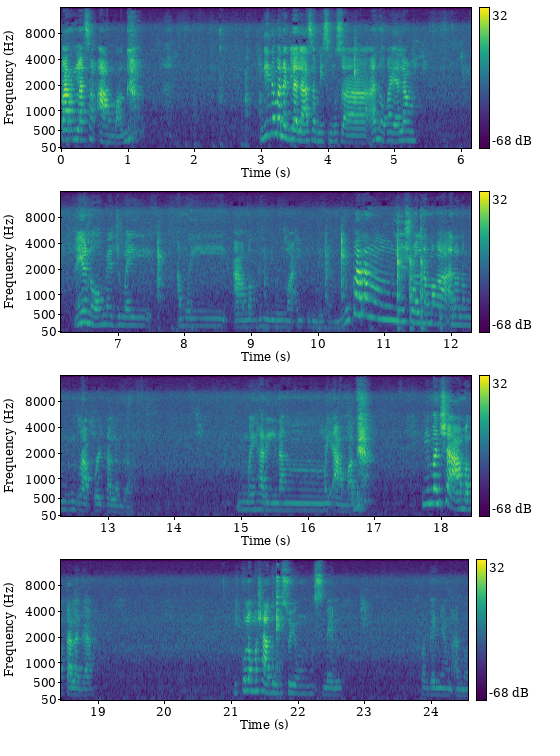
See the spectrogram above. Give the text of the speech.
parang lasang amag. Hindi naman naglalasa mismo sa ano, kaya lang ayun oh, medyo may amoy amag na hindi mo maintindihan. Yung parang usual na mga ano ng wrapper talaga. Yung may harinang may amag. hindi man siya amag talaga. Hindi ko lang masyado gusto yung smell pag ganyang ano,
